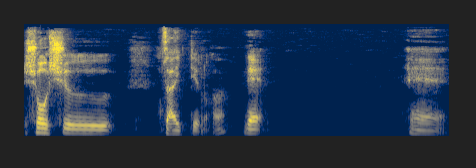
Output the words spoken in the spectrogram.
消臭剤っていうのかなで、え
